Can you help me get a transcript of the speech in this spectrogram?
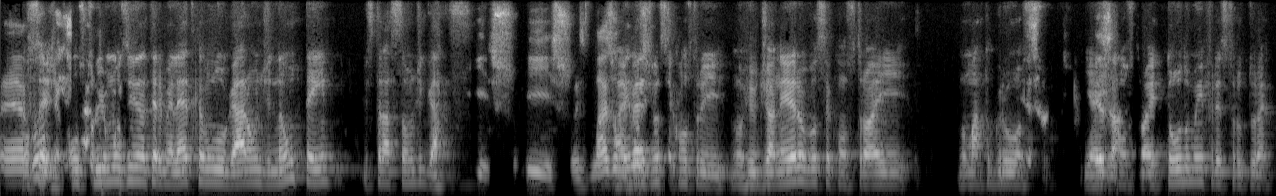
É, ou seja, pensar... construir uma usina termoelétrica num lugar onde não tem extração de gás. Isso, isso. Mais ou Ao menos. invés de você construir no Rio de Janeiro, você constrói no Mato Grosso. Exato. E aí Exato. constrói toda uma infraestrutura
